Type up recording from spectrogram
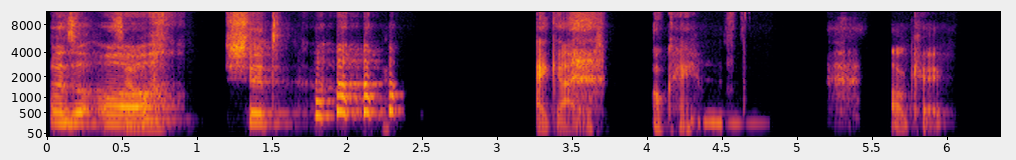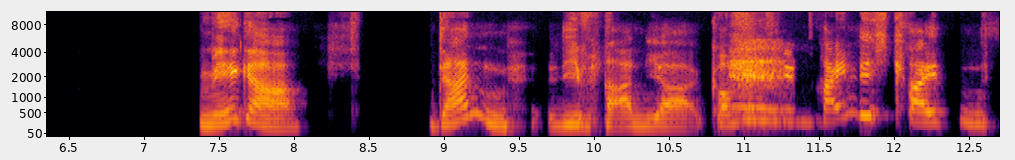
Also, oh, so. shit. I got it. Okay. Mhm. Okay. Mega. Dann, liebe Anja, kommen wir zu den Peinlichkeiten.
